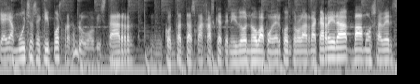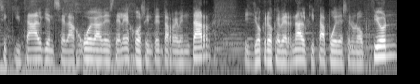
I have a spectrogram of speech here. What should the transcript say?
que haya muchos equipos, por ejemplo Movistar, con tantas bajas que ha tenido, no va a poder controlar la carrera. Vamos a ver si quizá alguien se la juega desde lejos e intenta reventar. Y yo creo que Bernal quizá puede ser una opción.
